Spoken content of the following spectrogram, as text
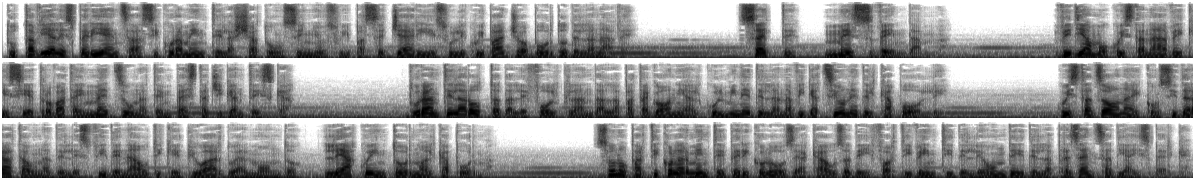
Tuttavia l'esperienza ha sicuramente lasciato un segno sui passeggeri e sull'equipaggio a bordo della nave. 7. Mess Vendam. Vediamo questa nave che si è trovata in mezzo a una tempesta gigantesca. Durante la rotta dalle Falkland alla Patagonia al culmine della navigazione del Capo Olli. Questa zona è considerata una delle sfide nautiche più ardue al mondo, le acque intorno al Capurm. Sono particolarmente pericolose a causa dei forti venti delle onde e della presenza di iceberg.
